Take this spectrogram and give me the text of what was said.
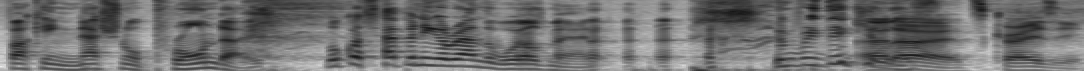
fucking National Prawn Day. Look what's happening around the world, man. Ridiculous. I know it's crazy,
